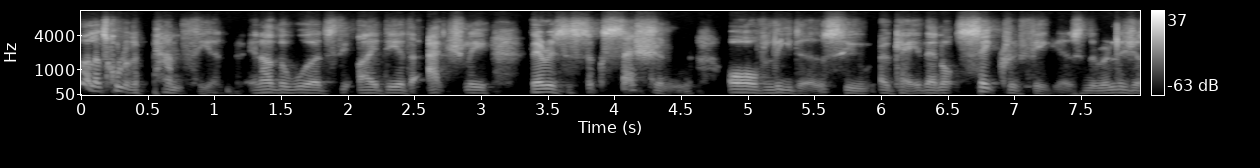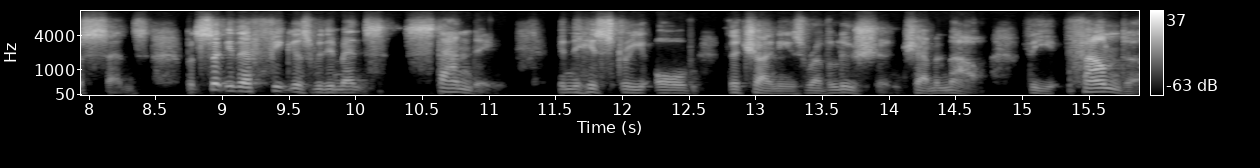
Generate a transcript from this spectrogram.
well, let's call it a pantheon. In other words, the idea that actually there is a succession of leaders who, okay, they're not sacred figures in the religious sense, but certainly they're figures with immense standing in the history of the Chinese Revolution. Chairman Mao, the founder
